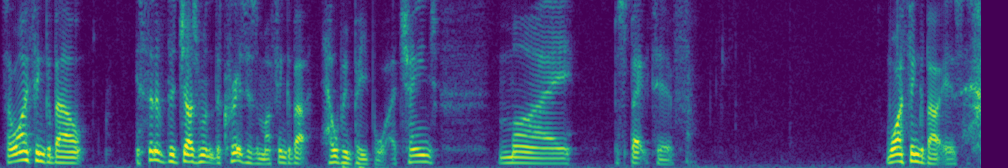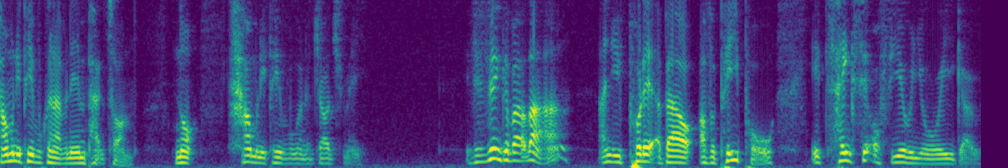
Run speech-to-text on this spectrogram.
So I think about, instead of the judgment, the criticism, I think about helping people. I change my perspective, what I think about is how many people can have an impact on, not how many people are going to judge me. If you think about that and you put it about other people, it takes it off you and your ego.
